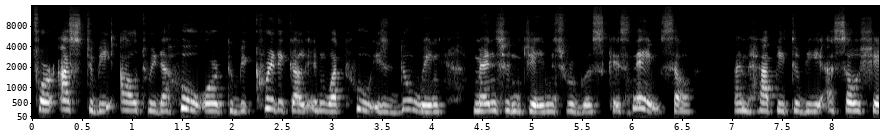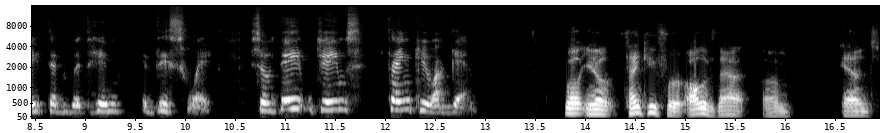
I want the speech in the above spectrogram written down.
for us to be out with a WHO or to be critical in what WHO is doing mentioned James Roguski's name. So I'm happy to be associated with him this way. So Dave, James, thank you again. Well, you know, thank you for all of that. Um, and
